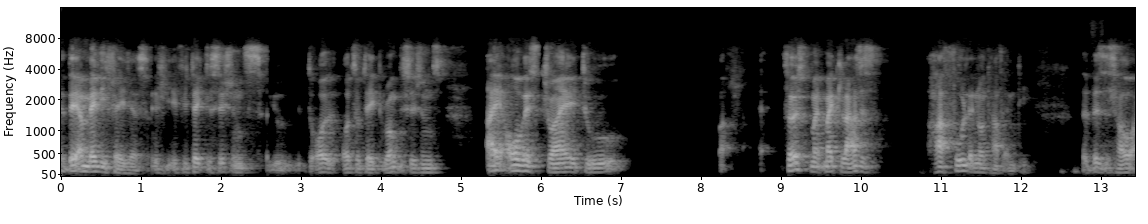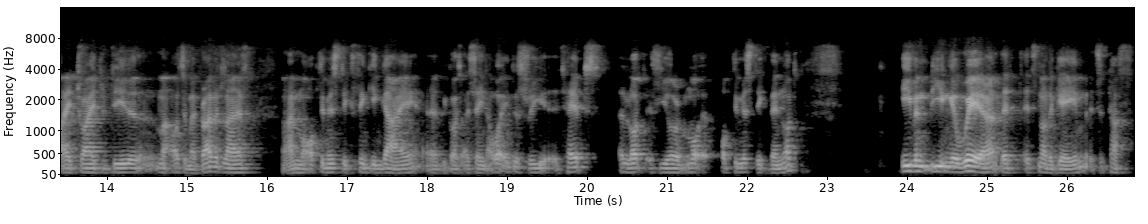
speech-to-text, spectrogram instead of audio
There are many failures. If you take decisions, you also take wrong decisions. I always try to first, my glass is half full and not half empty. This is how I try to deal also my private life. I'm an optimistic thinking guy uh, because I say in our industry, it helps a lot if you're more optimistic than not. Even being aware that it's not a game, it's a tough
